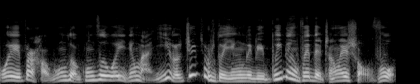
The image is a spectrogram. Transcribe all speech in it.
我有一份好工作，工资我已经满意了，这就是对应的利，不一定非得成为首富。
